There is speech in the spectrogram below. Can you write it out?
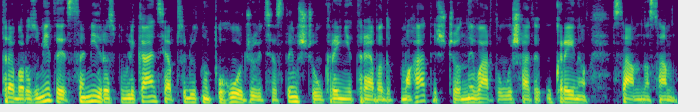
треба розуміти. Самі республіканці абсолютно погоджуються з тим, що Україні треба допомагати, що не варто лишати Україну сам на сам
